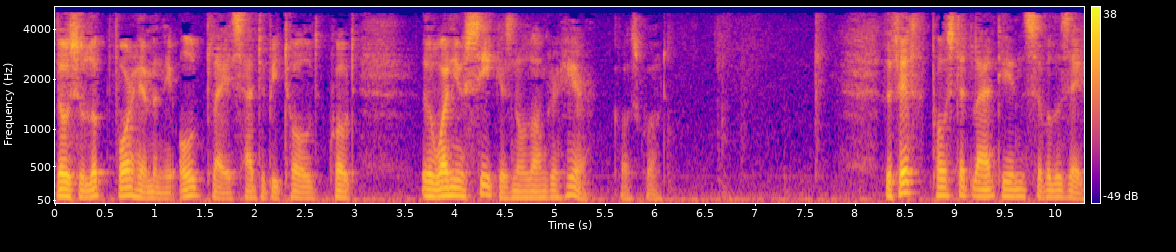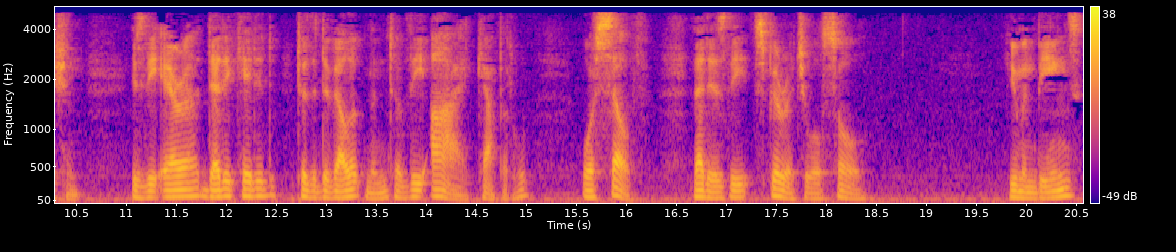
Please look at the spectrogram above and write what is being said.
Those who looked for him in the old place had to be told, quote, The one you seek is no longer here. The fifth post Atlantean civilization is the era dedicated to the development of the I capital, or self, that is, the spiritual soul. Human beings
